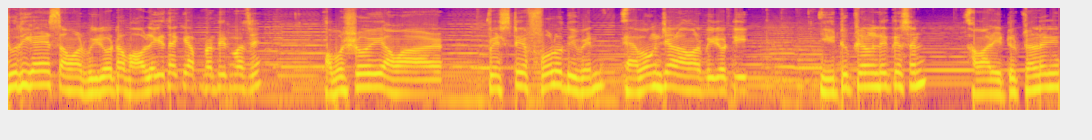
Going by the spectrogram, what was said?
যদি গাইস আমার ভিডিওটা ভালো লেগে থাকে আপনাদের মাঝে, অবশ্যই আমার পেজটিকে ফলো দিবেন এবং যারা আমার ভিডিওটি ইউটিউব চ্যানেল দেখতেছেন, আমার ইউটিউব চ্যানেলকে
